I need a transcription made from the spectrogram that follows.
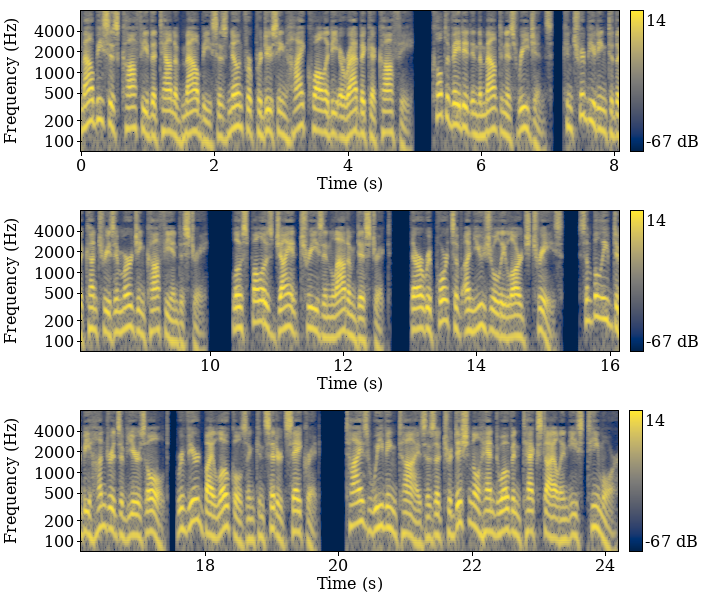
Maubisse Coffee The town of Maubisse is known for producing high-quality Arabica coffee, cultivated in the mountainous regions, contributing to the country's emerging coffee industry. Los Palos Giant Trees in Lautém District. There are reports of unusually large trees, some believed to be hundreds of years old, revered by locals and considered sacred. Tais Weaving tais is a traditional handwoven textile in East Timor,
